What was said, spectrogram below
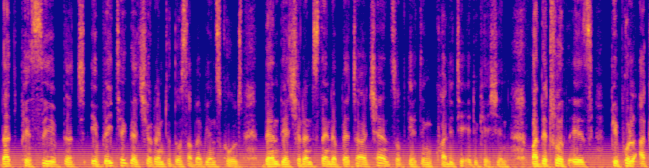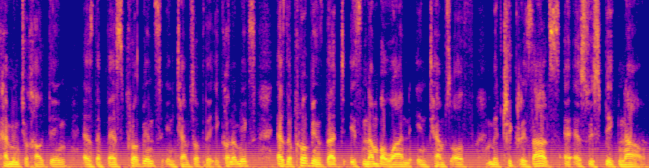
that perceive that if they take their children to those suburban schools, then their children stand a better chance of getting quality education. But the truth is, people are coming to Gauteng as the best province in terms of the economics, as the province that is number one in terms of matric results as we speak now.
